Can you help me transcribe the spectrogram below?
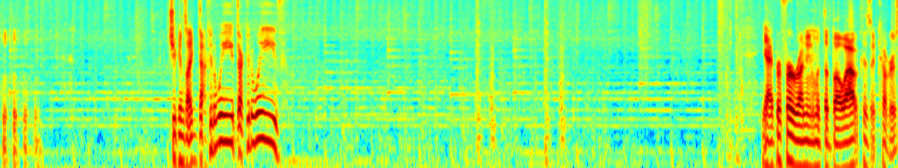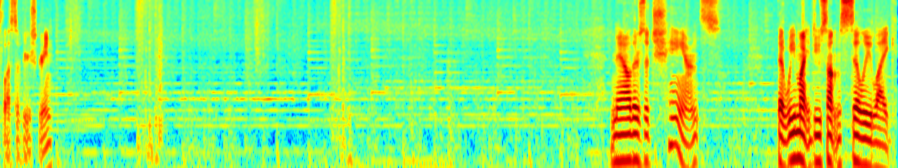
Chicken's like, duck and weave, duck and weave. Yeah, I prefer running with the bow out because it covers less of your screen. Now, there's a chance that we might do something silly like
